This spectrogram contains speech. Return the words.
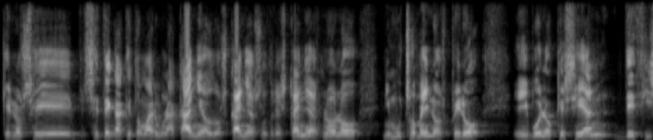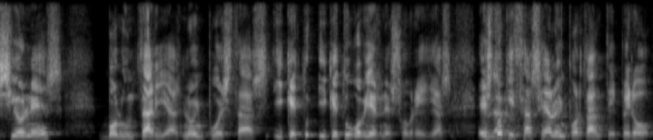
que no se, se, tenga que tomar una caña o dos cañas o tres cañas, no, no, ni mucho menos, pero bueno, que sean decisiones voluntarias, no impuestas, y que tú, y que tú gobiernes sobre ellas. Esto quizás sea lo importante, pero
